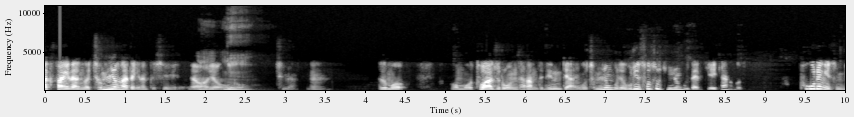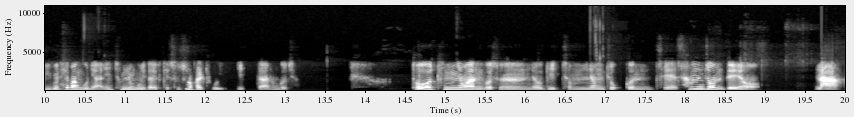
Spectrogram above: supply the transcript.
occupied라는 건 점령하다 이런 뜻이에요. 음, 영어로 예. 치면. 음. 그래서 뭐, 어, 뭐 도와주러 온 사람들 이런 게 아니고 점령군이다. 우리는 스스로 점령군이다 이렇게 얘기하는 거죠. 포구령에서 미군 해방군이 아닌 점령군이다 이렇게 스스로 밝히고 있, 다는 거죠. 더 중요한 것은 여기 점령 조건 제 3조인데요. 나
